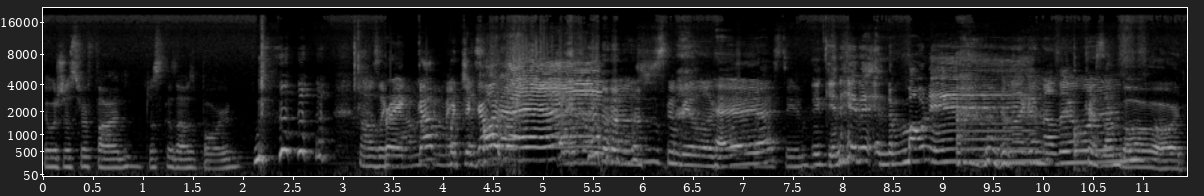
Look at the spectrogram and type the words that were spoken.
it was just for fun, just because I was bored. I was like, Break yeah, I'm up with your this. girlfriend. I was like, yeah, this is just gonna be a little Hey. and You can hit it in the morning. and like another one. Because I'm bored.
